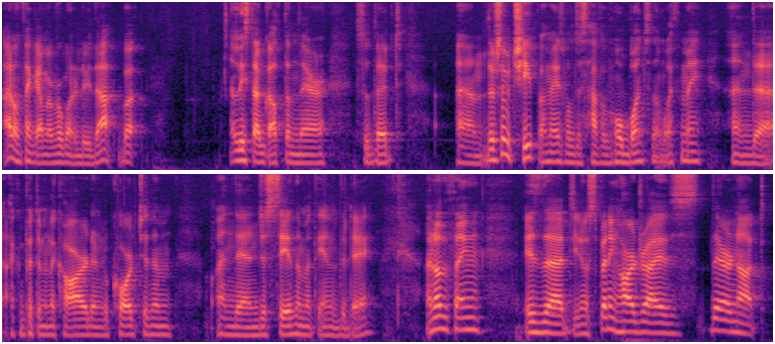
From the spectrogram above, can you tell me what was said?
I don't think I'm ever going to do that, but at least I've got them there so that um, they're so cheap. I may as well just have a whole bunch of them with me and uh, I can put them in the card and record to them and then just save them at the end of the day. Another thing is that, you know, spinning hard drives, they're not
